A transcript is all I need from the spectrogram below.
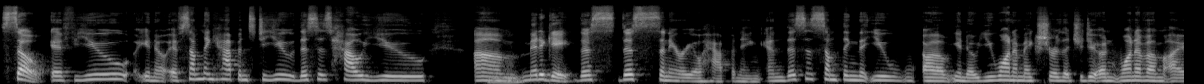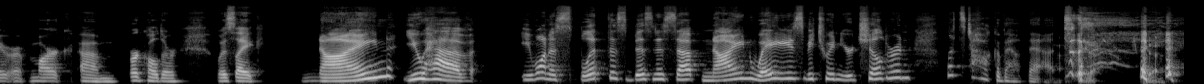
so if you, you know, if something happens to you, this is how you um mitigate this this scenario happening. And this is something that you uh, you know you want to make sure that you do. And one of them i mark um burkholder was like nine? You have you want to split this business up nine ways between your children? Let's talk about that.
